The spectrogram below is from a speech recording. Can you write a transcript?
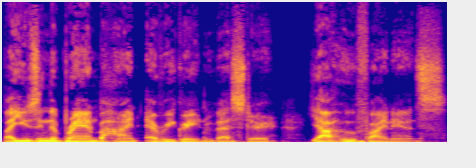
by using the brand behind every great investor, Yahoo Finance.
